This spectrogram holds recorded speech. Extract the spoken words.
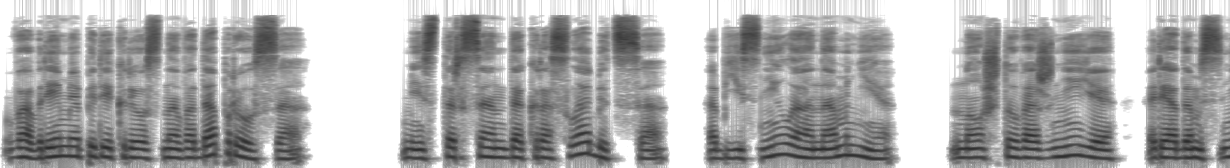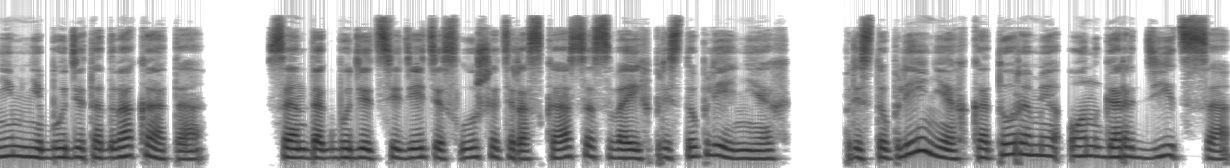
во время перекрестного допроса. «Мистер Сэндак расслабится», — объяснила она мне. «Но, что важнее, рядом с ним не будет адвоката. Сэндак будет сидеть и слушать рассказ о своих преступлениях. Преступлениях, которыми он гордится,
